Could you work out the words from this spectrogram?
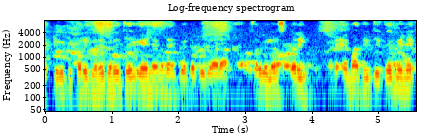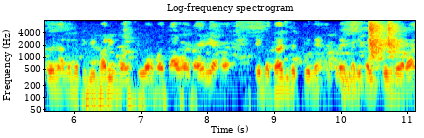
એક્ટિવિટી કરી ઘરે ઘરે જઈ એએનએમ અને એનપીએડબ્લ્યુ દ્વારા સર્વેલન્સ કરી અને એમાંથી જે કોઈ બીને કોઈ નાની મોટી બીમારી હોય ફીવર હોય, તાવ હોય ડાયરિયા હોય, એ બધા જ વ્યક્તિને આપણે મેડિકલ ટીમ દ્વારા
